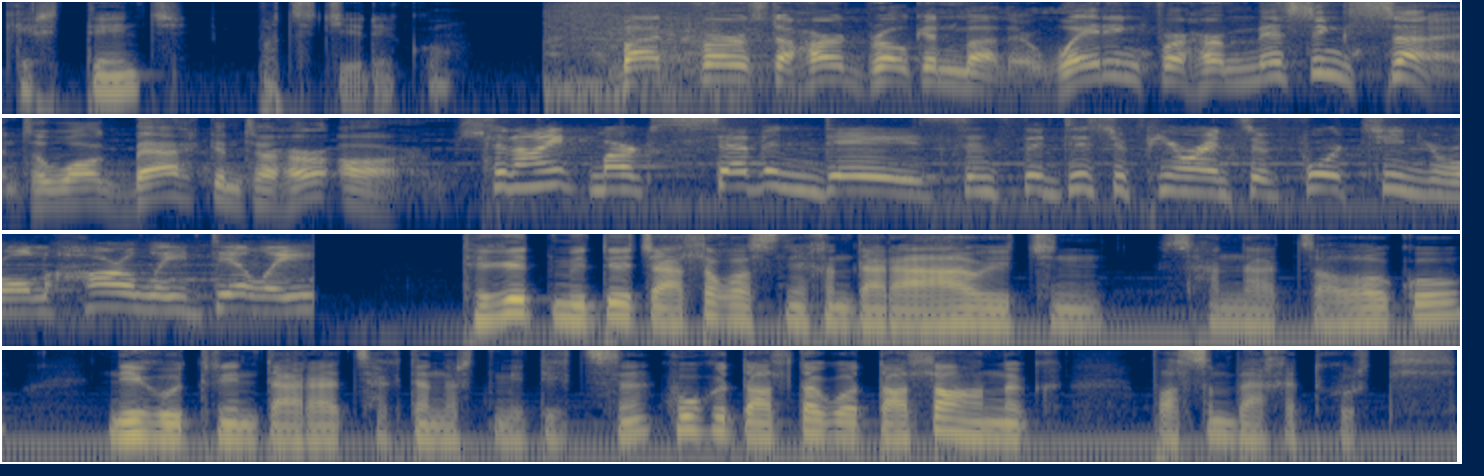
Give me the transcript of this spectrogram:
гэртeenч буцаж ирээгүй. But first, a heartbroken mother waiting for her missing son to walk back into her arms. Tonight marks seven days since the disappearance of 14 year old Harley Dilly. Тэгэд мэдээж алга болсныхан дараа аав ээж нь санаа зовоогүй нэг өдрийн дараа цагтаа нарт мэдэгдсэн. Хүүхэд олдоогүй 7 хоног болсон байхад хүртэл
